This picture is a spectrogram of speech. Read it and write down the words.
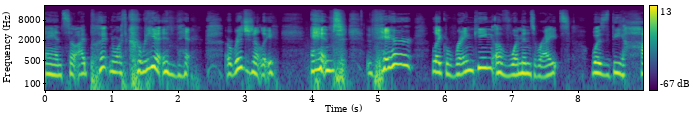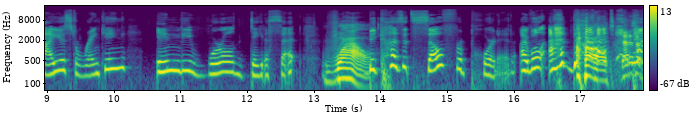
And so I put North Korea in there originally. And their like ranking of women's rights was the highest ranking in the world data set Wow. because it's self-reported. I will add oh. that. Oh. That is a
